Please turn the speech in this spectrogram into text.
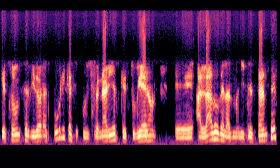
que son servidoras públicas y funcionarias que estuvieron eh, al lado de las manifestantes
